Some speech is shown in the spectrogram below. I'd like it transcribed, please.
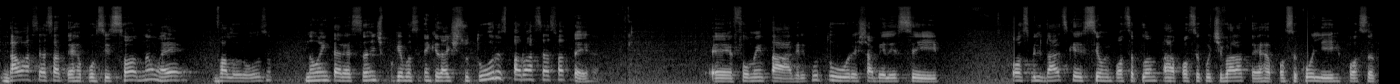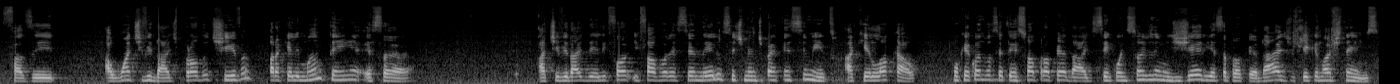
Dar o acesso à terra por si só não é valoroso, não é interessante, porque você tem que dar estruturas para o acesso à terra. É, fomentar a agricultura, estabelecer possibilidades que esse homem possa plantar, possa cultivar a terra, possa colher, possa fazer alguma atividade produtiva para que ele mantenha essa atividade dele e favorecer nele o sentimento de pertencimento àquele local. Porque quando você tem sua propriedade, sem condições nenhuma de gerir essa propriedade, o que, que nós temos?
